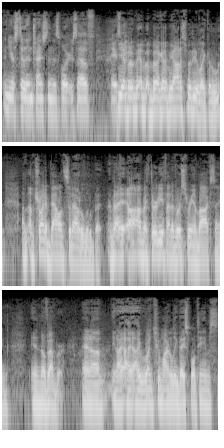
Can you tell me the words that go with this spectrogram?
And you're still entrenched in the sport yourself. Uh, Yeah, but, I- but I got to be honest with you. Like, I'm, I'm trying to balance it out a little bit. I mean, I, on my 30th anniversary in boxing in November, and um, you know, I, I run two minor league baseball teams.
